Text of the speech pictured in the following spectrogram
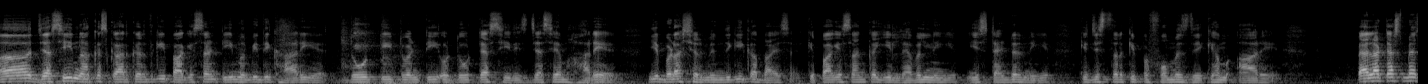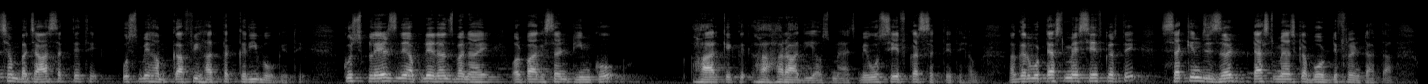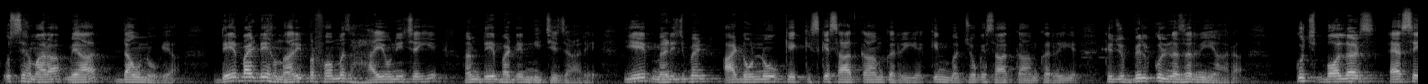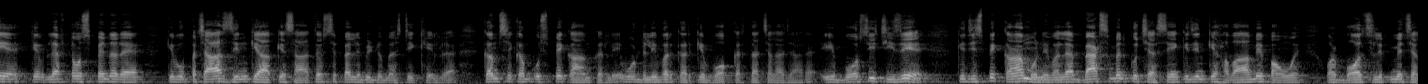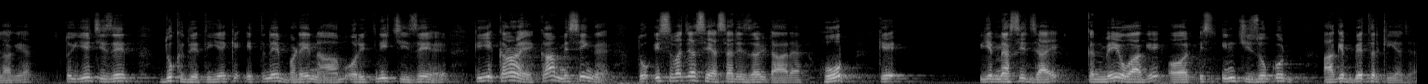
जैसी नाकस कारकर्दगी पाकिस्तान टीम अभी दिखा रही है, दो टी ट्वेंटी और दो टेस्ट सीरीज़ जैसे हम हारे हैं, ये बड़ा शर्मिंदगी का बायस है कि पाकिस्तान का ये लेवल नहीं है, ये स्टैंडर्ड नहीं है कि जिस तरह की परफॉर्मेंस दे के हम आ रहे हैं। पहला टेस्ट मैच हम बचा सकते थे, उसमें हम काफ़ी हद तक करीब हो गए थे। कुछ प्लेयर्स ने अपने रन बनाए और पाकिस्तान टीम को हार के हरा दिया उस मैच में, वो सेव कर सकते थे हम। अगर वो टेस्ट मैच सेव करते सेकंड रिज़ल्ट टेस्ट मैच का बहुत डिफरेंट आता। उससे हमारा मैार डाउन हो गया। डे बाय डे हमारी परफॉर्मेंस हाई होनी चाहिए, हम डे बाय डे नीचे जा रहे हैं। ये मैनेजमेंट आई डोंट नो कि किसके साथ काम कर रही है, किन बच्चों के साथ काम कर रही है, कि जो बिल्कुल नज़र नहीं आ रहा। कुछ बॉलर्स ऐसे हैं कि लेफ़्ट ऑन स्पिनर है कि वो 50 दिन के आपके साथ है, उससे पहले भी डोमेस्टिक खेल रहा है। कम से कम उस पर काम कर ले, वो डिलीवर करके वॉक करता चला जा रहा है। ये बहुत सी चीज़ें हैं कि जिस पे काम होने वाला है। बैट्समैन कुछ ऐसे हैं कि जिनके हवा में पाँव हैं और बॉल स्लिप में चला गया। तो ये चीज़ें दुख देती हैं कि इतने बड़े नाम और इतनी चीज़ें हैं कि ये कहाँ है, कहाँ मिसिंग है? तो इस वजह से ऐसा रिज़ल्ट आ रहा है। होप कि ये मैसेज जाए कन्वे हो आगे और इस, इन चीज़ों को आगे बेहतर किया जाए।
